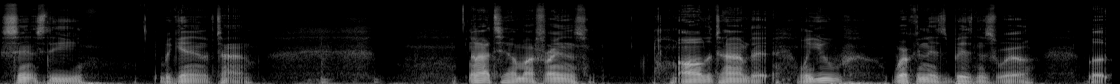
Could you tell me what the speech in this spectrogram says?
since the beginning of time. And I tell my friends all the time that when you work in this business world, look,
